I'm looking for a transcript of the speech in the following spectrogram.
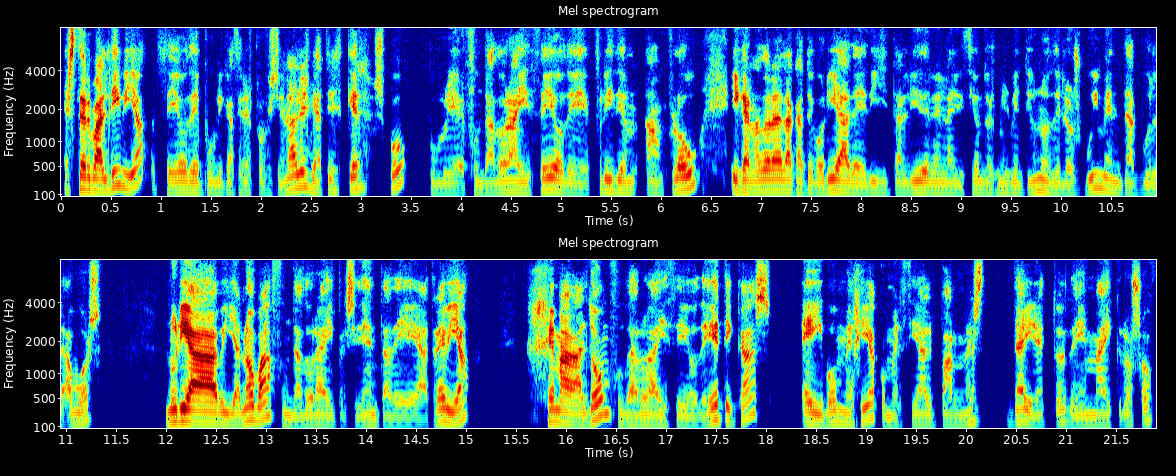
Esther Valdivia, CEO de Publicaciones Profesionales, Beatriz Kerspo, fundadora y CEO de Freedom and Flow y ganadora de la categoría de Digital Leader en la edición 2021 de los Women That Will Awards, Nuria Villanova, fundadora y presidenta de Atrevia, Gema Galdón, fundadora y CEO de Éticas, e Ivonne Mejía, Comercial Partners Director de Microsoft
